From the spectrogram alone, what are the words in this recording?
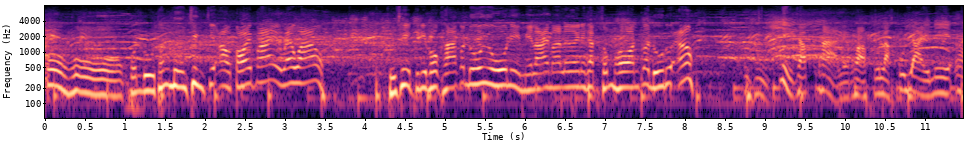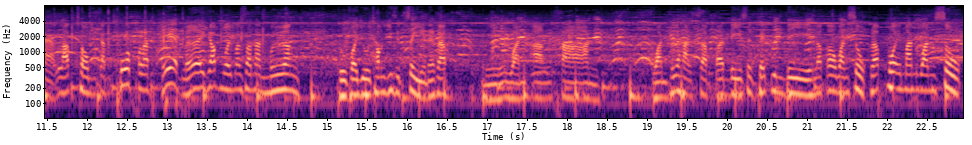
โอ้โห คนดูทั้งเมืองจริงจริงเอาต่อยไปแวววาวชูชีพทีดีโพคาก็ดูอยู่นี่มีลน์มาเลยนะครับ สมพรก็ดูด้วยเอ้านี่ครับอ่าเรียกว่าผู้หลักผู้ใหญ่นี่รับชมกันทั่วประเทศเลยครับมวยมันสนั่นเมืองดูฟอยูช่อง 24 นะครับมีวันอังคาร วันพฤหัสบดีศึกเพชรยินดี แล้วก็วันศุกร์ครับมวยมันวันศุกร์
